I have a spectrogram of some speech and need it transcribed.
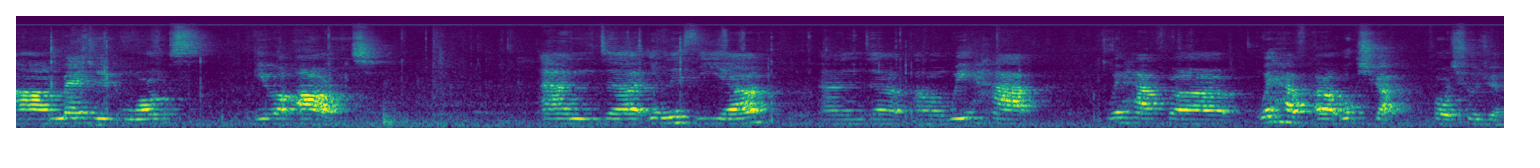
uh, magic works, your art. And uh, in this year, and uh, uh, we have we have uh, we have a workshop for children.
